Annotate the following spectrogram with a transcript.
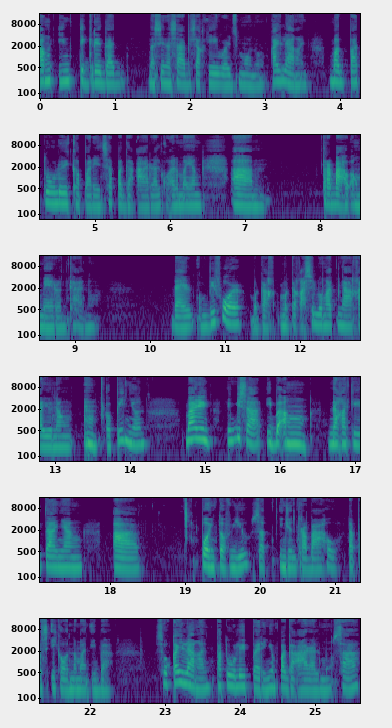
ang integridad na sinasabi sa keywords mo, no, kailangan magpatuloy ka pa rin sa pag-aaral kung ano mayang um, trabaho ang meron ka. No? Dahil kung before, magka, magkakasulungat nga kayo ng opinion, maring yung isa, iba ang nakakita niyang ah, point of view sa inyong trabaho. Tapos ikaw naman iba. So, kailangan patuloy pa rin yung pag-aaral mo sa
